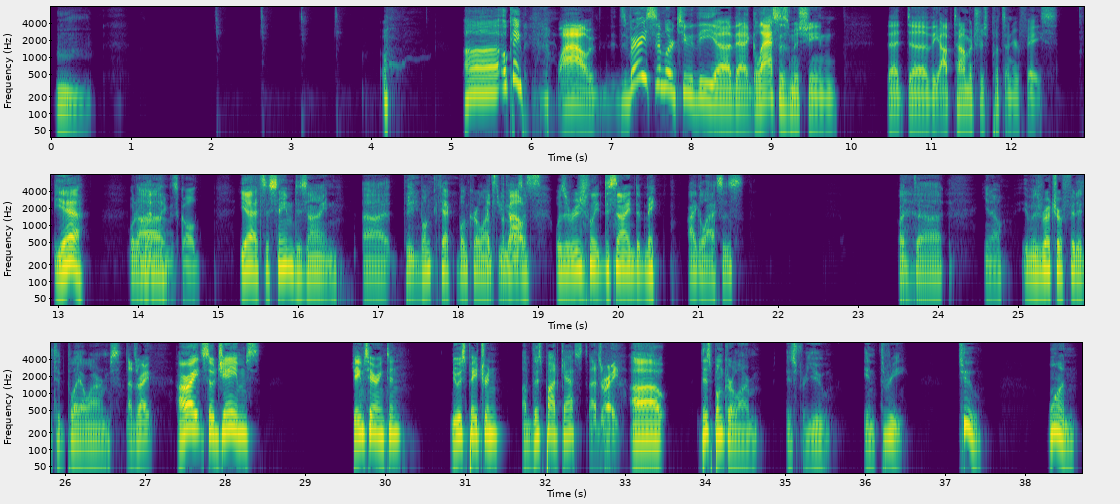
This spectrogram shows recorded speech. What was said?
hmm. Uh, okay. Wow, it's very similar to the uh, that glasses machine that uh, the optometrist puts on your face. Yeah. Whatever that Uh, thing is called. Yeah, it's the same design. Uh, the Bunk Tech Bunker Alarm That's the 3000 mouse. was originally designed to make eyeglasses, but uh, you know it was retrofitted to play alarms. That's right. All right, so James, James Harrington, newest patron of this podcast. That's right. Uh, this bunker alarm is for you in three, two, one.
